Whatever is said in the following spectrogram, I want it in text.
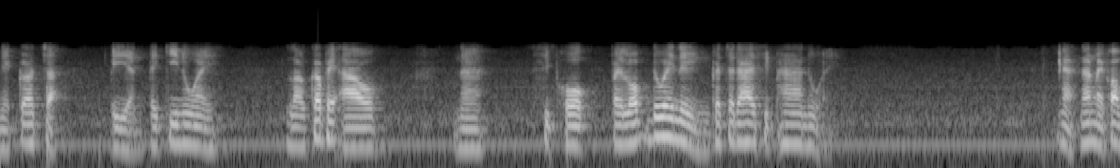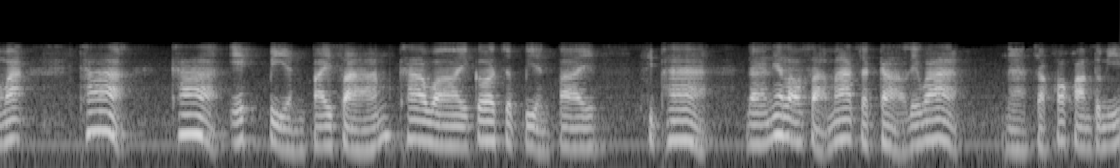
เนี่ยก็จะเปลี่ยนไปกี่หน่วย เราก็ไปเอา นะสิบหกไปลบด้วยหนึ่งก็จะได้สิบห้าหน่วยนะนั่นหมายความว่า ถ้าค่า x เปลี่ยนไปสามค่า y ก็จะเปลี่ยนไปสิบห้าดังนั้นเนี่ยเราสามารถจะกล่าวได้ว่านะจากข้อความตัวนี้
